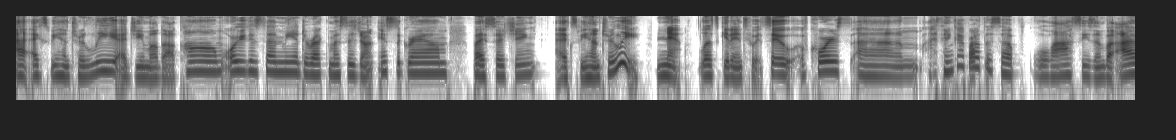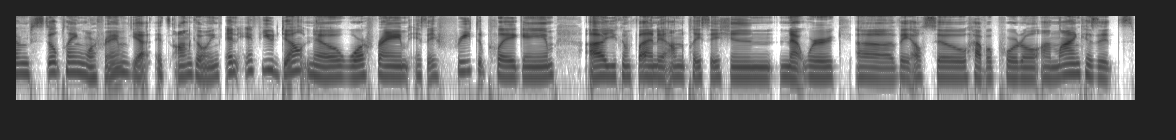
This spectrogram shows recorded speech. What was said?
at xphunterlee at gmail.com or you can send me a direct message on Instagram by searching xphunterlee. Now, let's get into it. So, of course, um, I think I brought this up last season, but I'm still playing Warframe. Yeah, it's ongoing. And if you don't know, Warframe is a free to play game. Uh, you can find it on the PlayStation Network. Uh, they also have a portal online because it's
